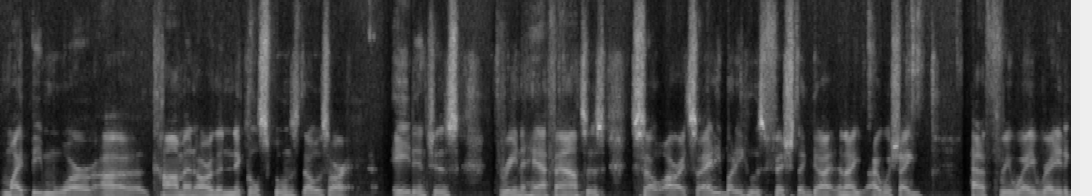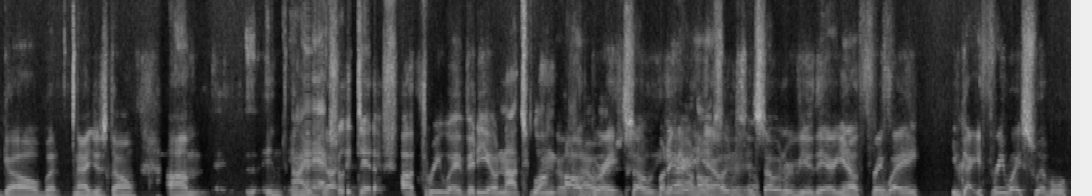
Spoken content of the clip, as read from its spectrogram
might be more uh, common are the Nichols spoons. Those are eight inches, three and a half ounces. So, all right. So, anybody who's fished the gut, and I, I wish I had a three way ready to go, but I just don't. Um, in, in I the gut- actually did a, a three way video not too long ago. Oh, great. So, yeah, you know, so. so in review there, you know, three way, you've got your three way swivel.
